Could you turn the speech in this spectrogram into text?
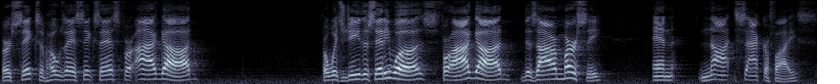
Verse 6 of Hosea 6 says, For I, God, for which Jesus said he was, for I, God, desire mercy and not sacrifice,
